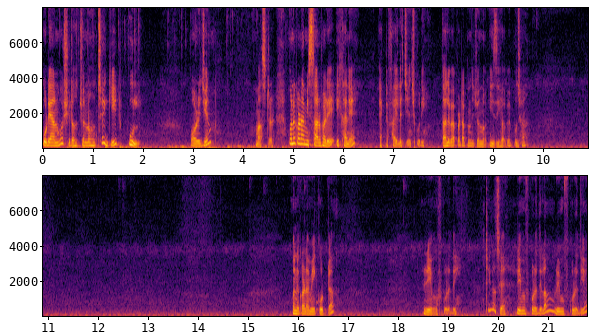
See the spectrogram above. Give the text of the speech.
করে আনব? সেটা হচ্ছে জন্য হচ্ছে গিট পুল অরিজিন মাস্টার মনে করেন আমি সার্ভারে এখানে একটা ফাইলে চেঞ্জ করি। তাহলে ব্যাপারটা আপনাদের জন্য ইজি হবে বোঝা। মনে করেন আমি কোডটা রিমুভ করে দিই। ঠিক আছে রিমুভ করে দিলাম রিমুভ করে দিয়ে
